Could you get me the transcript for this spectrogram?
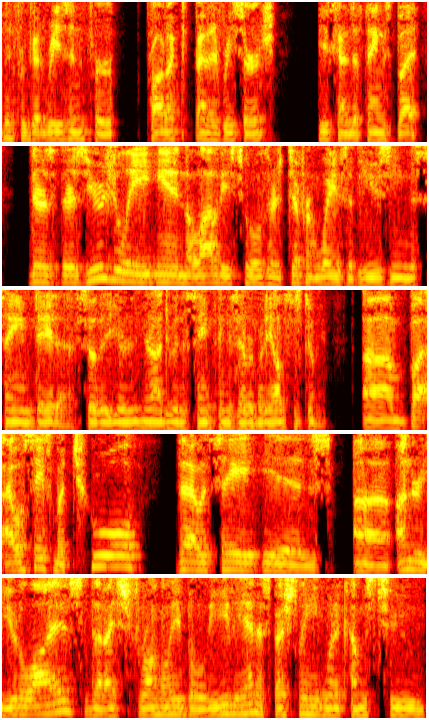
and for good reason for product competitive research, these kinds of things. But there's there's usually in a lot of these tools there's different ways of using the same data so that you're you're not doing the same thing as everybody else is doing. Um, but I will say from a tool that I would say is uh, underutilized that I strongly believe in, especially when it comes to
